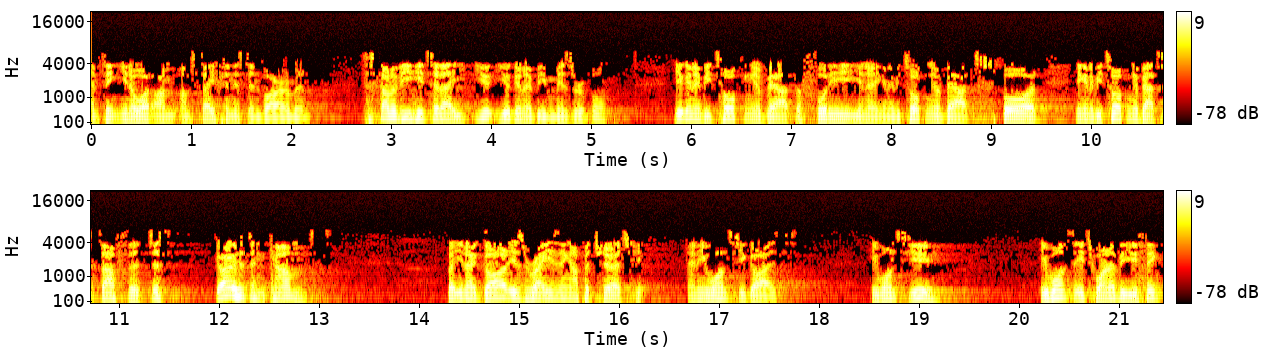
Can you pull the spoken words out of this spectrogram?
and think, you know what, I'm, I'm safe in this environment. For some of you here today, you, you're going to be miserable. You're going to be talking about the footy, you know, you're going to be talking about sport, you're going to be talking about stuff that just goes and comes. But you know, God is raising up a church, and He wants you guys. He wants you. He wants each one of you. You think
